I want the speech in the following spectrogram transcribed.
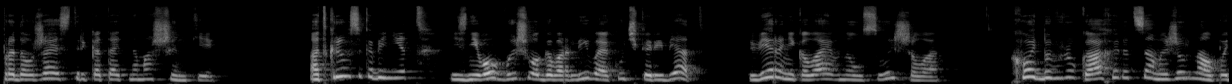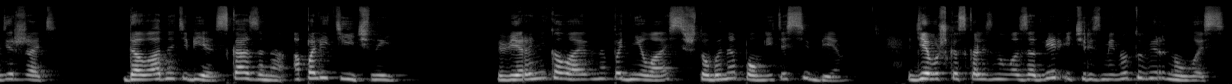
продолжая стрекотать на машинке. Открылся кабинет, из него вышла говорливая кучка ребят. Вера Николаевна услышала. Хоть бы в руках этот самый журнал подержать. «Да ладно тебе, сказано, аполитичный». Вера Николаевна поднялась, чтобы напомнить о себе. Девушка скользнула за дверь и через минуту вернулась.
